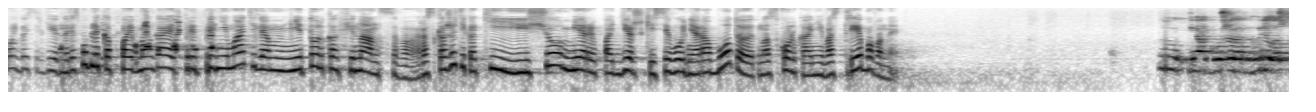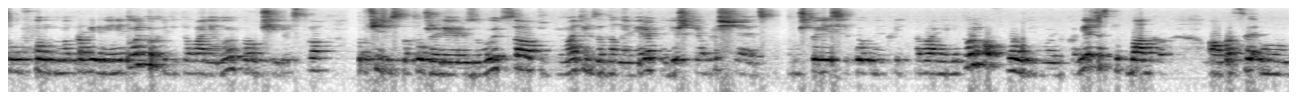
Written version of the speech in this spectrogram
Ольга Сергеевна, республика помогает предпринимателям не только финансово. Расскажите, какие еще меры поддержки сегодня работают, насколько они востребованы? Ну, я уже говорила, что у фонда направление не только кредитование, но и поручительство. Поручительство тоже реализуется, предприниматель за данной мерой поддержки обращается. Потому что есть льготное кредитование не только в фонде, но и в коммерческих банках. А про-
